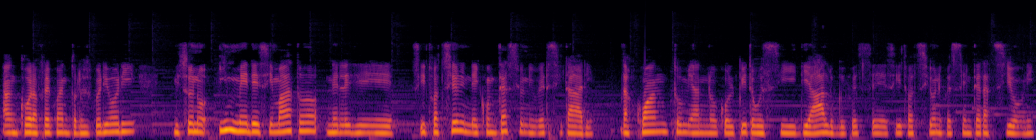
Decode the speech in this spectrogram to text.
ancora frequento le superiori, mi sono immedesimato nelle situazioni, nei contesti universitari, da quanto mi hanno colpito questi dialoghi, queste situazioni, queste interazioni.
